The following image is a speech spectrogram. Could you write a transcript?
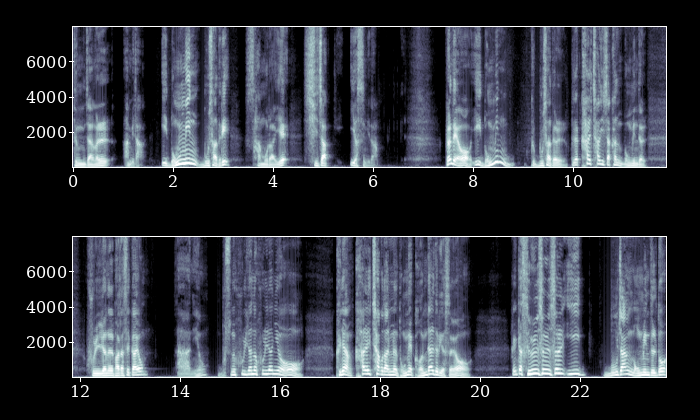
등장을 합니다. 이 농민 무사들이 사무라이의 시작이었습니다. 그런데요, 이 농민 그 무사들, 그냥 칼 차기 시작한 농민들 훈련을 받았을까요? 아니요. 무슨 훈련은 훈련이요. 그냥 칼 차고 다니는 동네 건달들이었어요. 그러니까 슬슬슬 이 무장 농민들도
